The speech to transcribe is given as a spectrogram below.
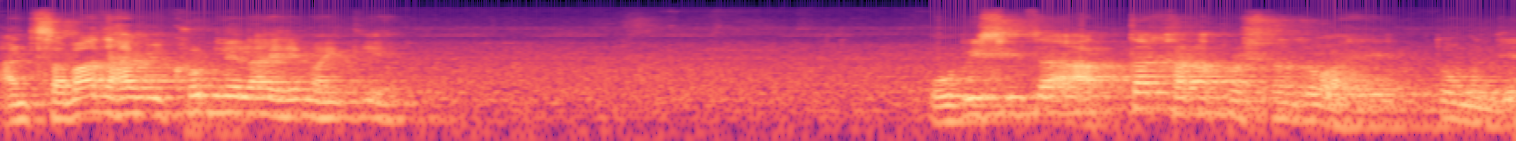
आणि समाज हा विखुरलेला आहे हे माहिती आहे. ओबीसीचा आत्ता खरा प्रश्न जो आहे तो म्हणजे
